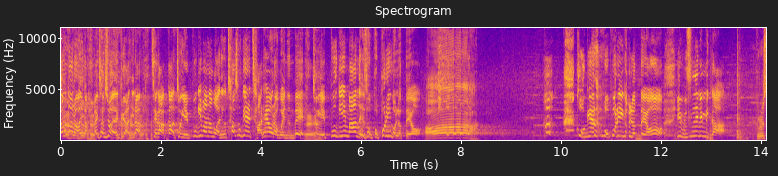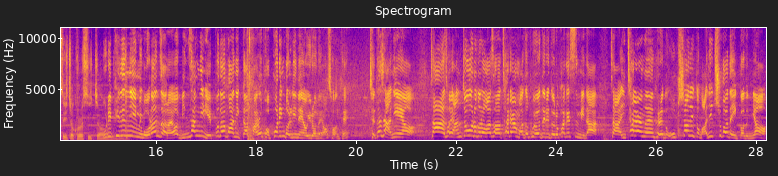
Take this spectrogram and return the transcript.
잘한다라 차- 아니, 아니 잠시만 그게 아니라 제가 아까 저 예쁘기만 한 거 아니고 차 소개를 잘해요라고 했는데 네. 저 예쁘기만 해서 버퍼링 걸렸대요. 아 거기에 버퍼링이 걸렸대요. 이게 무슨 일입니까? 그럴 수 있죠. 그럴 수 있죠. 우리 피디님이 뭐라는지 알아요? 민상님 예쁘다고 하니까 바로 버퍼링 걸리네요 이러네요 저한테 제 탓이 아니에요 자 저희 안쪽으로 들어가서 차량 마저 보여드리도록 하겠습니다 자 이 차량은 그래도 옵션이 또 많이 추가돼 있거든요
